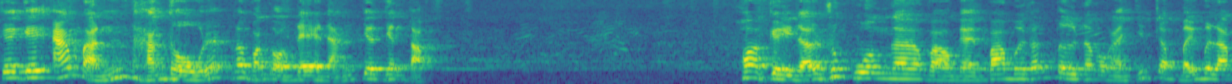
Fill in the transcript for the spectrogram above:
cái cái ám ảnh hận thù đó, nó vẫn còn đè nặng trên dân tộc. Hoa Kỳ đã rút quân à, vào ngày 30 tháng 4 năm 1975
